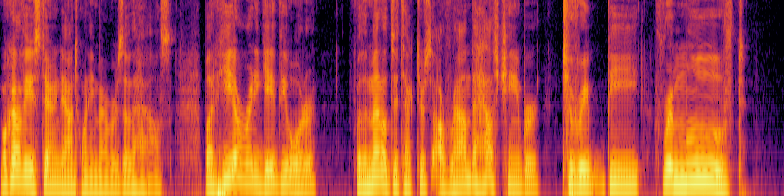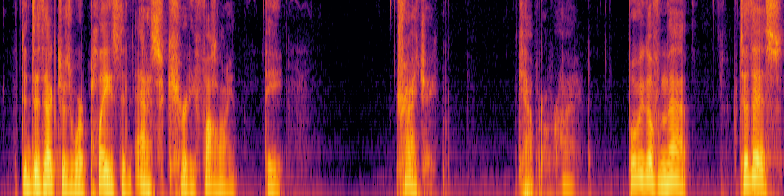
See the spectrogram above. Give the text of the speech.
McCarthy is staring down 20 members of the House, but he already gave the order for the metal detectors around the House chamber to re- be removed. The detectors were placed in added security following the tragic Capitol riot. But we go from that to this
